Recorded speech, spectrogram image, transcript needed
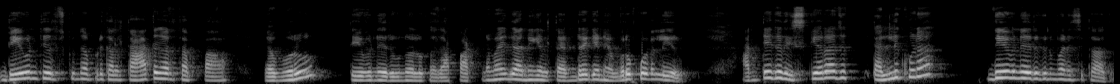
దేవుని తెలుసుకున్నప్పుడు వాళ్ళ తాతగారు తప్ప ఎవరు దేవుని ఎరుగునోళ్ళు కదా. ఆ పట్టణమే కానీ వీళ్ళ తండ్రి కానీ ఎవరు కూడా లేరు. అంతే కదా ఇస్కియా రాజు తల్లి కూడా దేవుని ఎరుగిన మనిషి కాదు.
